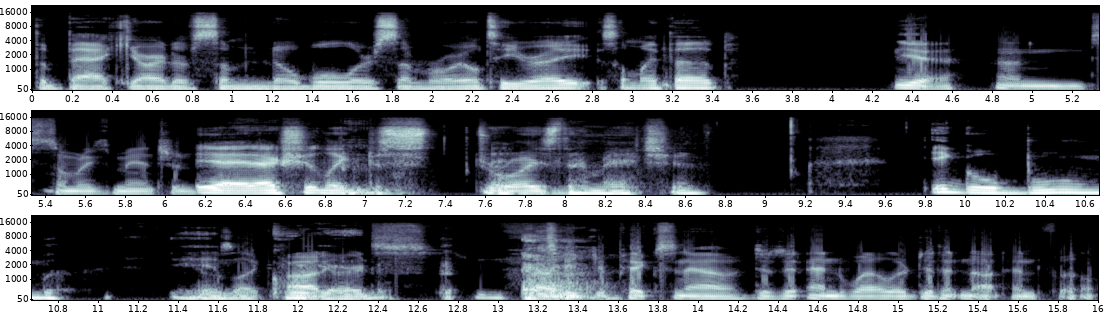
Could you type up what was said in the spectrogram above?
the backyard of some noble or some royalty, right? Something like that. Yeah, and somebody's mansion. yeah, it actually like destroys their mansion. It go boom. It was in like courtyard. Take your picks now. Did it end well or did it not end well?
